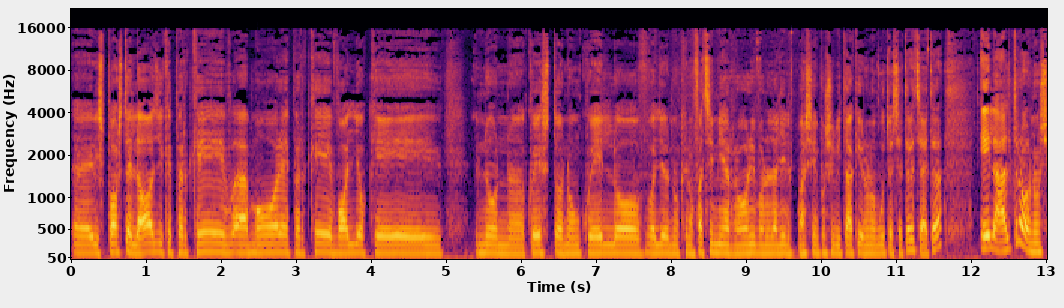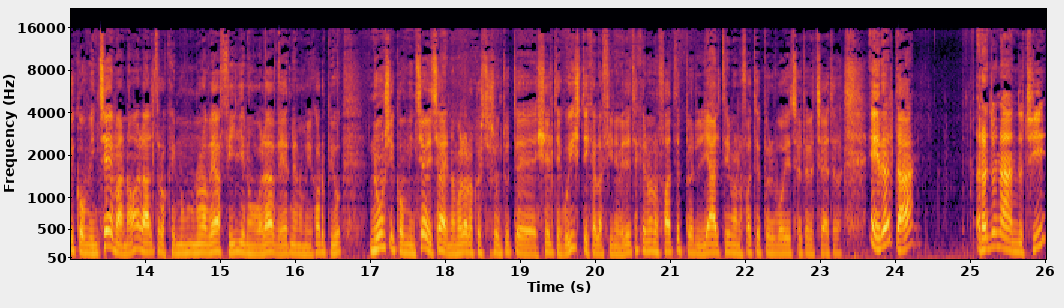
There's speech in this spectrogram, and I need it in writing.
eh, risposte logiche perché amore, perché voglio che non questo, non quello, voglio che non faccia i miei errori, voglio dargli le massime possibilità che io non ho avuto, eccetera, eccetera. E l'altro non si convinceva, no? L'altro che non, non aveva figli, non voleva averne, non mi ricordo più, non si convinceva, diceva, eh, no, ma allora queste sono tutte scelte egoistiche alla fine, vedete che non lo fate per gli altri, ma lo fate per voi, eccetera, eccetera. E in realtà, ragionandoci,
